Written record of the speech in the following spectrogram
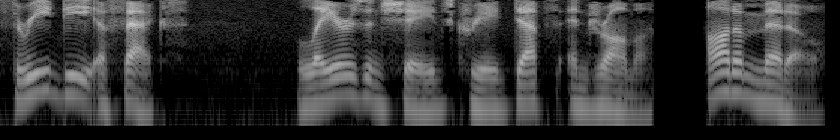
3D effects, layers and shades create depth and drama. Autumn meadow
